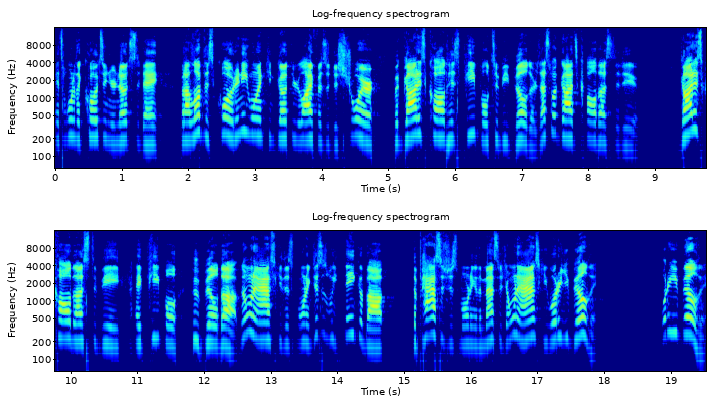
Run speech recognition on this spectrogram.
it's one of the quotes in your notes today, but I love this quote anyone can go through life as a destroyer, but God has called his people to be builders. That's what God's called us to do. God has called us to be a people who build up. And I want to ask you this morning, just as we think about the passage this morning and the message, I want to ask you, what are you building? What are you building?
